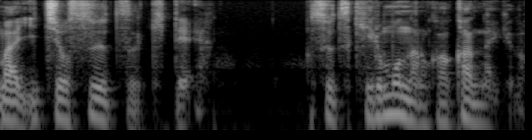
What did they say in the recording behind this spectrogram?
まあ一応スーツ着てスーツ着るもんなのか分かんないけど、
